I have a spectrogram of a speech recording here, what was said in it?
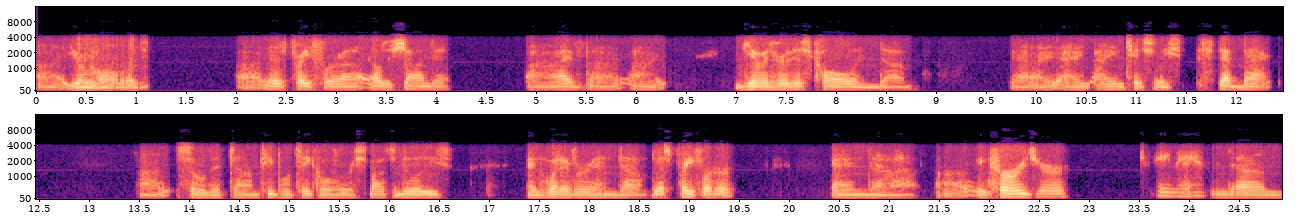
uh, your call. Let's, uh, let's pray for uh, Elder Shonda. Uh, I've uh, uh, given her this call, and um, I, I, I intentionally step back uh, so that um, people take over responsibilities and whatever. And um, let's pray for her and uh, uh, encourage her. Amen. And, um,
